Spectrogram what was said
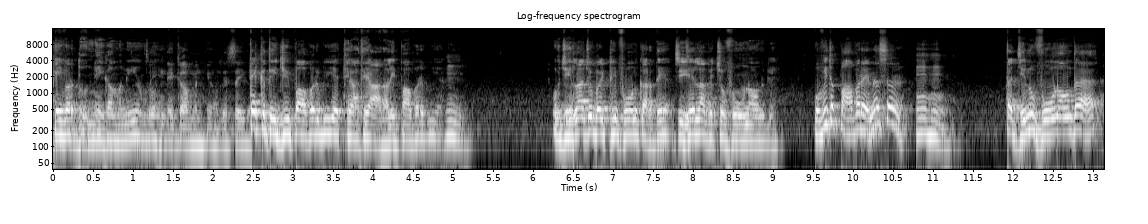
ਕਈ ਵਾਰ ਦੋਨੇ ਹੀ ਕੰਮ ਨਹੀਂ ਆਉਂਦੇ। ਦੋਨੇ ਕੰਮ ਨਹੀਂ ਹੁੰਦੇ ਸਹੀ ਤੇ ਇੱਕ ਤੀਜੀ ਪਾਵਰ ਵੀ ਇੱਥੇ ਹਥਿਆਰ ਵਾਲੀ ਪਾਵਰ ਵੀ ਆ। ਹੂੰ। ਉਹ ਜੇਲ੍ਹਾਂ 'ਚੋਂ ਬੈਠੇ ਫੋਨ ਕਰਦੇ ਆ। ਜੇਲ੍ਹਾਂ ਵਿੱਚੋਂ ਫੋਨ ਆਉਣਗੇ। ਉਹ ਵੀ ਤਾਂ ਪਾਵਰ ਹੈ ਨਾ ਸਰ ਹੂੰ ਹੂੰ। ਤਾਂ ਜਿਹਨੂੰ ਫੋਨ ਆਉਂਦਾ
